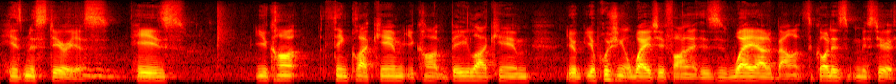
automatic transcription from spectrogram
He's mysterious. He's you can't think like him. You can't be like him. You're, you're pushing it way too far now. This is way out of balance. God is mysterious.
